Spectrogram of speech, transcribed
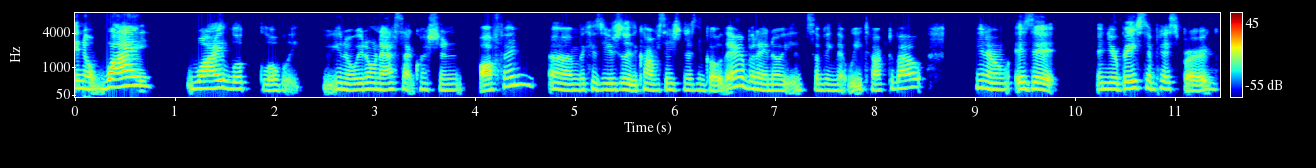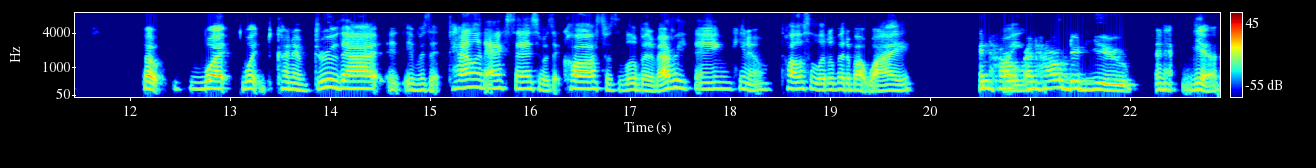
You know, why why look globally? You know, we don't ask that question often um, because usually the conversation doesn't go there. But I know it's something that we talked about. You know, is it? And you're based in Pittsburgh, but what what kind of drew that? It, it was it talent access? Was it cost? Was it a little bit of everything? You know, tell us a little bit about why. And how why, and how did you and yeah,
